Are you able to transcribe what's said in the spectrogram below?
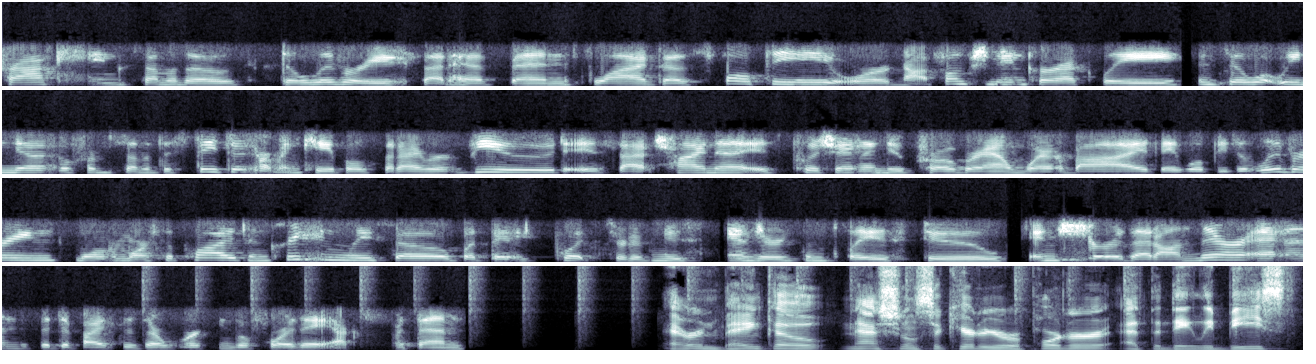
tracking some of those deliveries that have been flagged as faulty or not functioning correctly. And so what we know from some of the State Department cables that I reviewed is that China is pushing a new program whereby they will be delivering more and more supplies, increasingly so, but they put sort of new standards in place to ensure that on their end the devices are working before they export them. Erin Banco, national security reporter at the Daily Beast.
